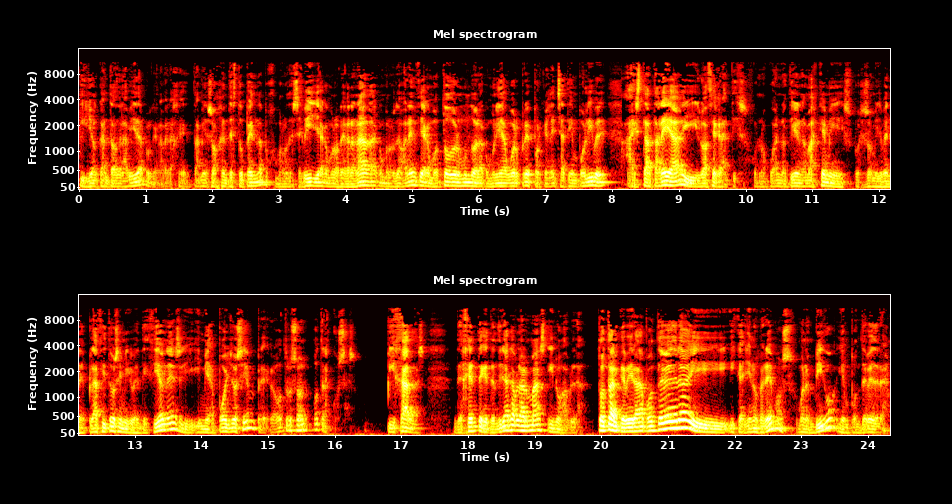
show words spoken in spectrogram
y yo encantado de la vida, porque la verdad es que también son gente estupenda, pues como los de Sevilla, como los de Granada, como los de Valencia, como todo el mundo de la comunidad WordPress, porque le echa tiempo libre a esta tarea y lo hace gratis, con lo cual no tiene nada más que mis, pues eso, mis beneplácitos y mis bendiciones y, mi apoyo siempre. Lo otro son otras cosas, pijadas, de gente que tendría que hablar más y no habla. Total, que viera a Pontevedra y, que allí nos veremos, bueno, en Vigo y en Pontevedra.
